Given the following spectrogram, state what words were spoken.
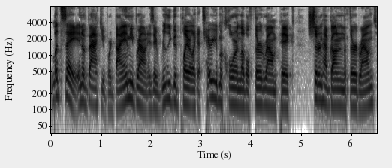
let's say in a vacuum where Dyami Brown is a really good player, like a Terry McLaurin level third round pick, shouldn't have gone in the third round.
